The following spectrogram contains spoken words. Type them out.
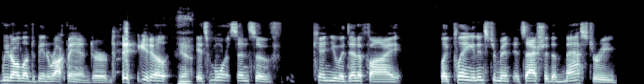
we'd all love to be in a rock band, or you know, Yeah. it's more a sense of can you identify like playing an instrument it's actually the mastery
